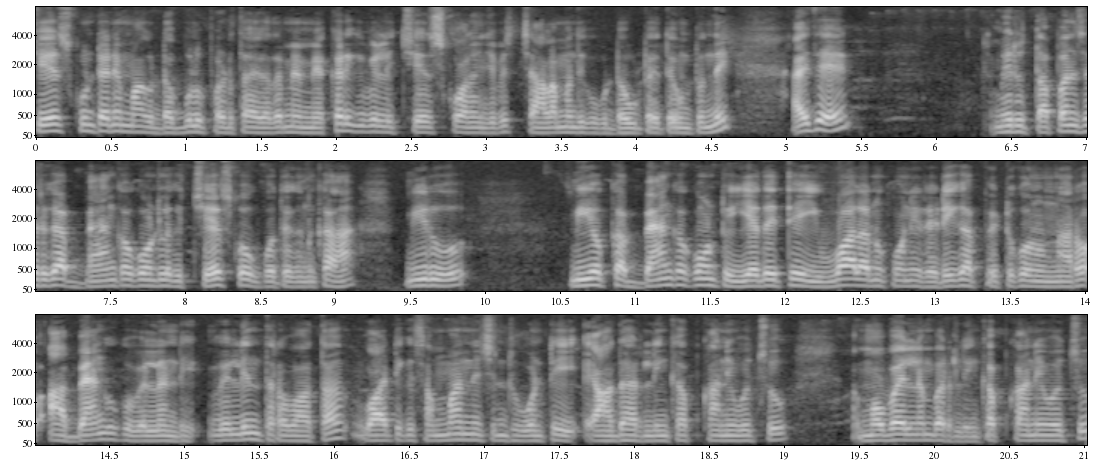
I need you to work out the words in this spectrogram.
చేసుకుంటేనే మాకు డబ్బులు పడతాయి కదా. మేము ఎక్కడికి వెళ్ళి చేసుకోవాలని చెప్పేసి చాలామందికి ఒక డౌట్ అయితే ఉంటుంది. అయితే మీరు తప్పనిసరిగా బ్యాంక్ అకౌంట్లకు చేసుకోకపోతే కనుక మీరు మీ యొక్క బ్యాంక్ అకౌంట్ ఏదైతే ఇవ్వాలనుకొని రెడీగా పెట్టుకొని ఉన్నారో ఆ బ్యాంకుకు వెళ్ళండి. వెళ్ళిన తర్వాత వాటికి సంబంధించినటువంటి ఆధార్ లింకప్ కానివ్వచ్చు మొబైల్ నెంబర్ లింకప్ కానివ్వచ్చు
